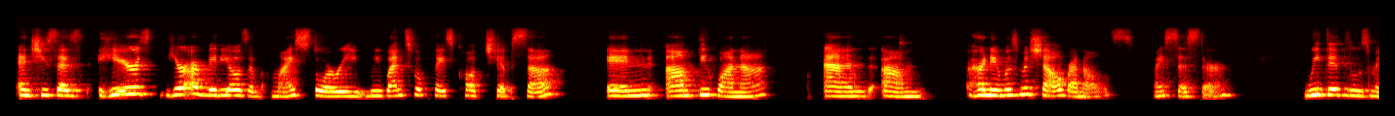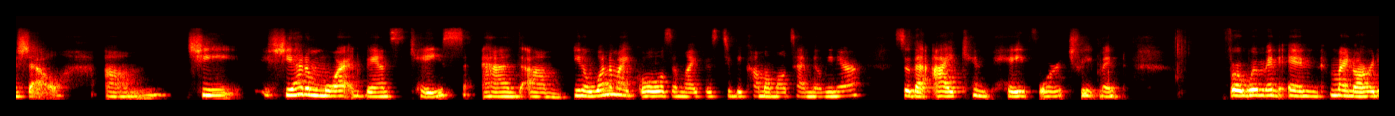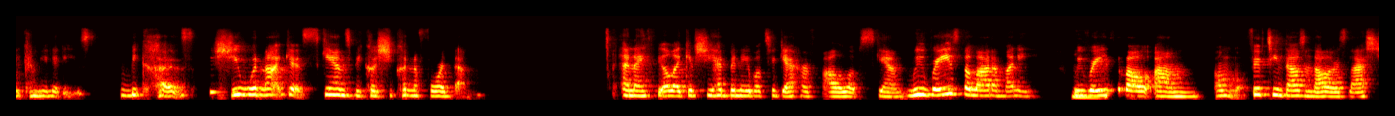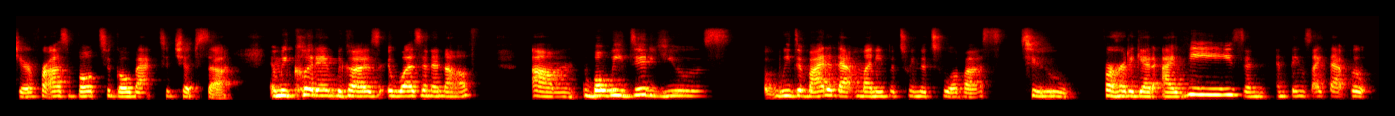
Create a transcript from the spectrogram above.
And she says, here's here are videos of my story. We went to a place called Chipsa in um, Tijuana, and um, her name was Michelle Reynolds, my sister. We did lose Michelle. Um, she she had a more advanced case, and um, you know, one of my goals in life is to become a multimillionaire so that I can pay for treatment for women in minority communities because she would not get scans because she couldn't afford them. And I feel like if she had been able to get her follow up scan, we raised a lot of money. We mm-hmm. raised about um, $15,000 last year for us both to go back to CHIPSA. And we couldn't because it wasn't enough. Um, but we did use, we divided that money between the two of us to for her to get IVs and, and things like that. But it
